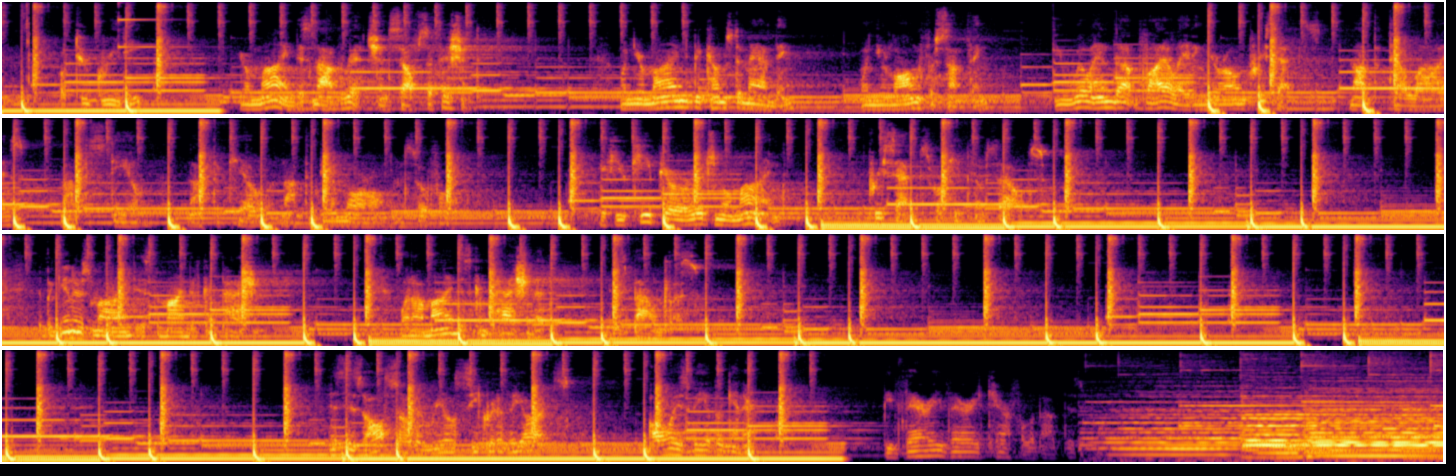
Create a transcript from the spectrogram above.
or too greedy, your mind is not rich and self-sufficient. When your mind becomes demanding, when you long for something, you will end up violating your own precepts, not to tell lies, not to steal, not to kill, not to be immoral, and so forth. If you keep your original mind, precepts the mind of compassion. When our mind is compassionate, it is boundless. This is also the real secret of the arts. Always be a beginner. Be very, very careful about this. point.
